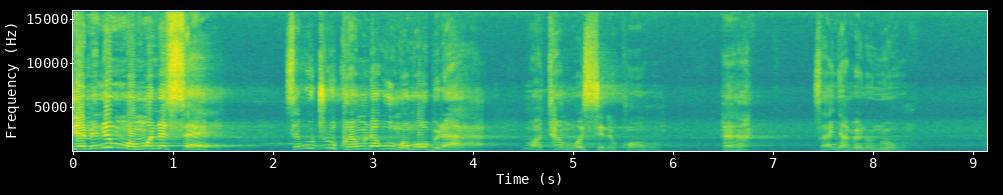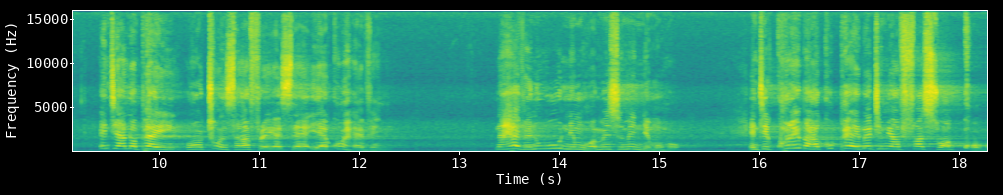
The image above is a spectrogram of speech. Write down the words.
deɛ mene mmɔmmɔ ne sɛ sɛ woduru kwan mu na wo mmɔmmɔ brɛ a na watam wasi ne kɔn ho. Saa nyame no no. Enti anɔpɛ yi wɔto nsa afrɛ yɛ sɛ yɛkɔ heaven. Na heaven no wonim hɔ me nso mennim hɔ. Nti kwan baako pɛ yɛbɛtumi afa so akɔ.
